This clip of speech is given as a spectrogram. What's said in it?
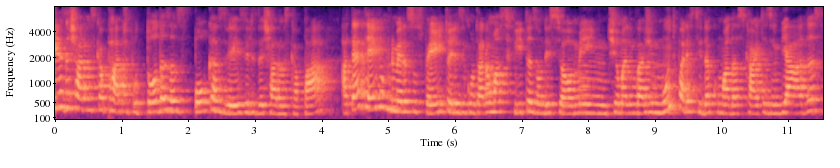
eles deixaram escapar, tipo, todas as poucas vezes eles deixaram escapar. Até teve um primeiro suspeito, eles encontraram umas fitas onde esse homem tinha uma linguagem muito parecida com uma das cartas enviadas,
